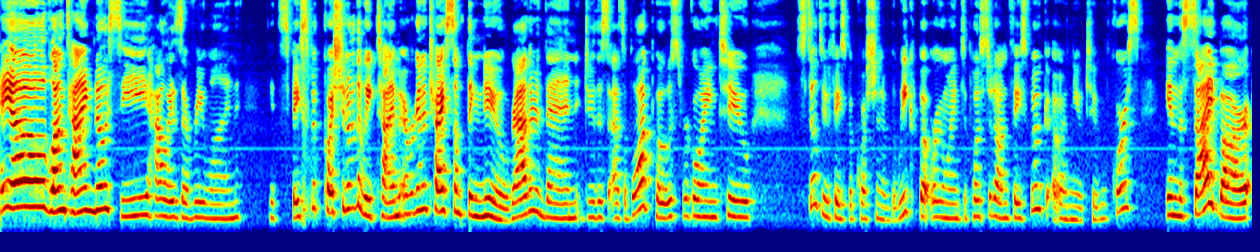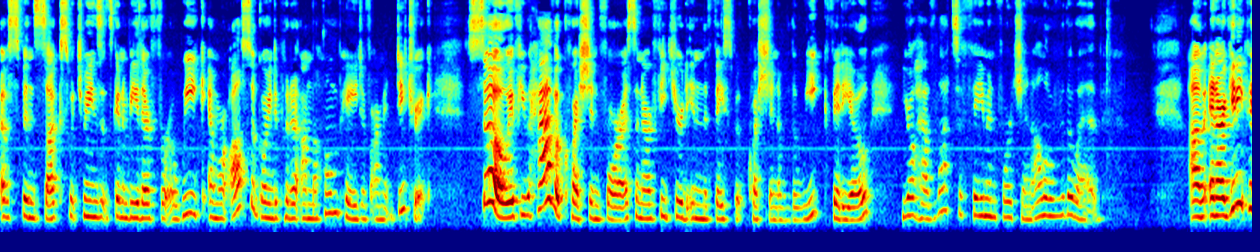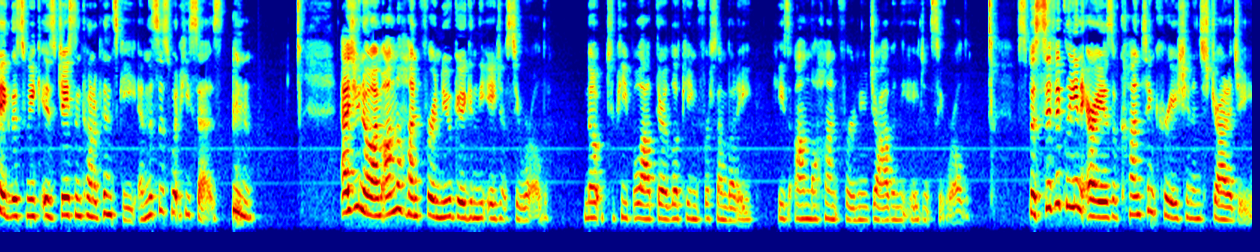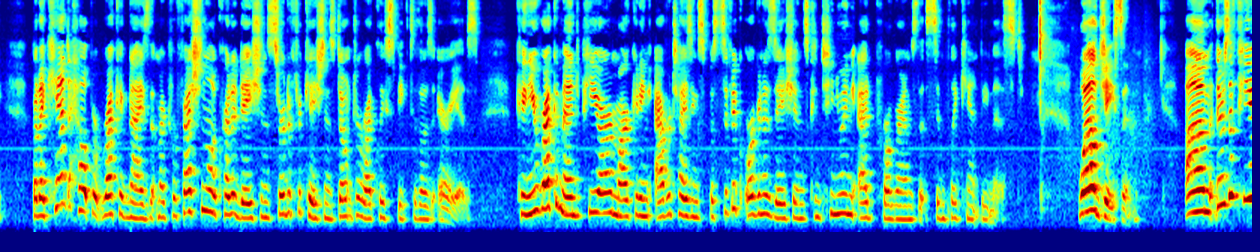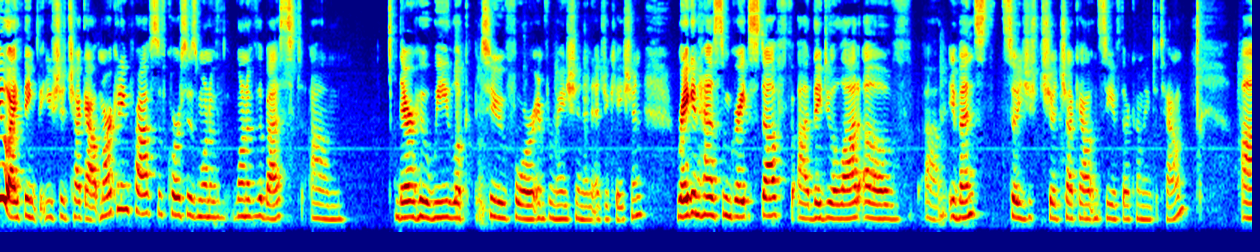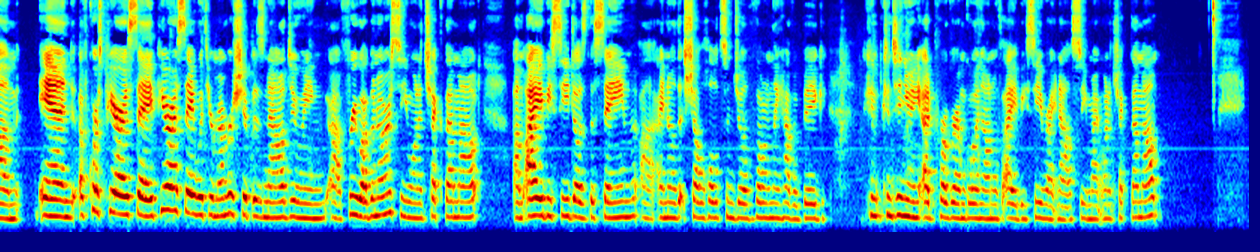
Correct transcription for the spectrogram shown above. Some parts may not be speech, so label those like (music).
Heyo, long time no see. How is everyone? It's Facebook question of the week time, and we're going to try something new. Rather than do this as a blog post, we're going to still do Facebook question of the week, but we're going to post it on Facebook, on YouTube, of course, in the sidebar of Spin Sucks, which means it's going to be there for a week, and we're also going to put it on the homepage of Arment Dietrich. So, if you have a question for us and are featured in the Facebook question of the week video, you'll have lots of fame and fortune all over the web. Um, and our guinea pig this week is Jason Konopinski, and this is what he says. (clears throat) As you know, I'm on the hunt for a new gig in the agency world. Note to people out there looking for somebody, he's on the hunt for a new job in the agency world. Specifically in areas of content creation and strategy, but I can't help but recognize that my professional accreditation certifications don't directly speak to those areas. Can you recommend PR, marketing, advertising specific organizations, continuing ed programs that simply can't be missed? Well, Jason, um, there's a few I think that you should check out. Marketing Profs, of course, is one of one of the best. Um, they're who we look to for information and education. Ragan has some great stuff. Uh, they do a lot of um, events, so you should check out and see if they're coming to town. And of course, PRSA. PRSA with your membership is now doing uh, free webinars, so you want to check them out. Um, IABC does the same. Uh, I know that Shel Holtz and Jill Thornley have a big con continuing ed program going on with IABC right now, so you might want to check them out.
